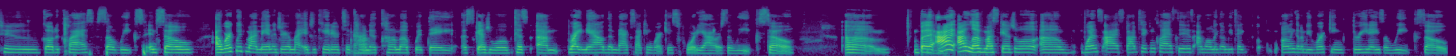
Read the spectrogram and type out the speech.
to go to class some weeks. And so I work with my manager and my educator to uh-huh. kind of come up with a, a schedule because um, right now the max I can work is 40 hours a week. So, um, but mm-hmm. I I love my schedule. Um, once I stop taking classes, I'm only gonna be take only gonna be working three days a week. So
